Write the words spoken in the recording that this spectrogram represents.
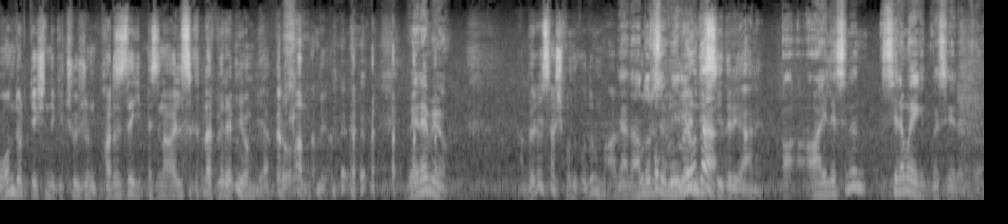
14 yaşındaki çocuğun Paris'e gitmesine ailesi karar veremiyor mu ya? Ben onu anlamıyorum. Veremiyor. Ha böyle saçmalık olur mu abi? Ya daha doğrusu veriyor da- yani. Ailesinin sinemaya gitmesi gerekiyor.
